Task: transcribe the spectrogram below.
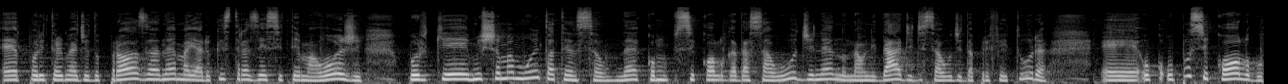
é, por intermédio do prosa, né, Maiara, eu quis trazer esse tema hoje porque me chama muito a atenção, né, como psicóloga da saúde, né, na unidade de saúde da prefeitura, é, o, o, psicólogo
